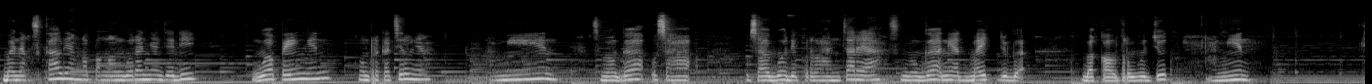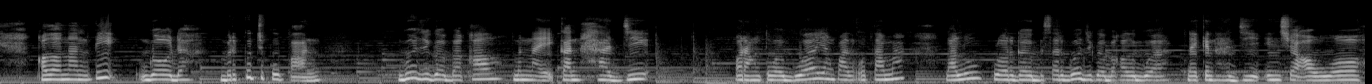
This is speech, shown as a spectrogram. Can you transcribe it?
banyak sekali angka penganggurannya, jadi gue pengen memperkecilnya. Amin. Semoga usaha usaha gue diperlancar ya. Semoga niat baik juga bakal terwujud. Amin. Kalau nanti gue udah berkecukupan gue juga bakal menaikkan haji orang tua gue yang paling utama lalu keluarga besar gue juga bakal gue naikin haji insya Allah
